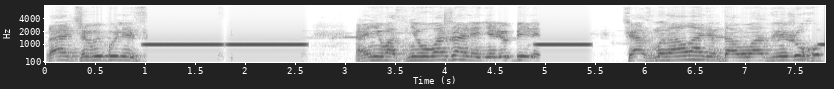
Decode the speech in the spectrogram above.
Раньше вы были с Они вас не уважали, не любили. Сейчас мы наладим там у вас движуху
